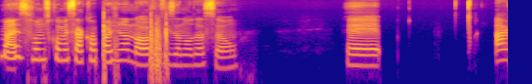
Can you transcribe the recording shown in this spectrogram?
Mas vamos começar com a página 9, eu fiz a anotação. É, a,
